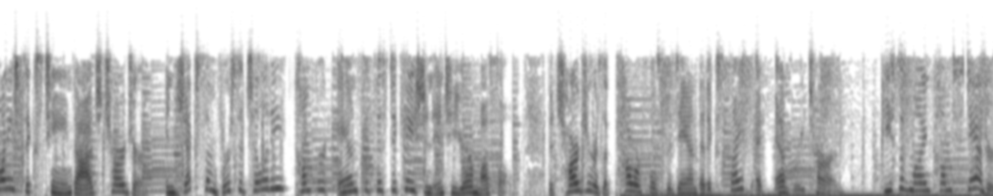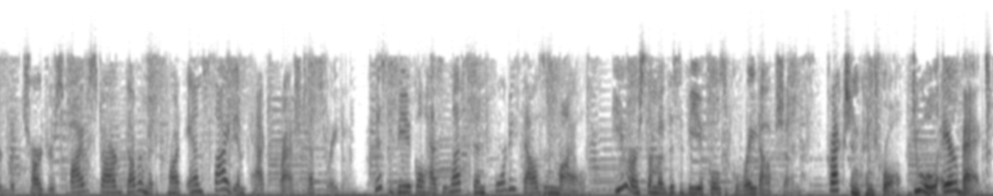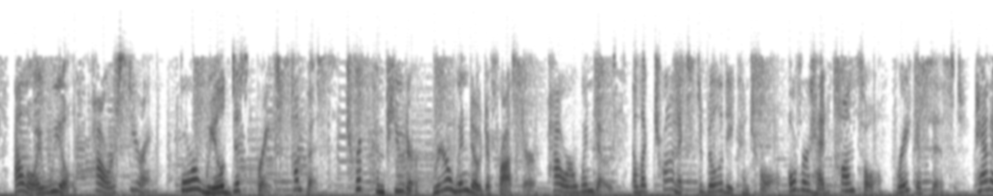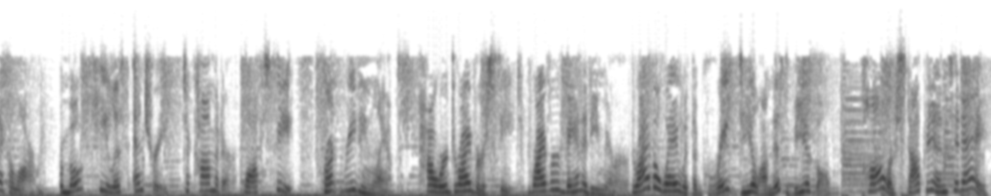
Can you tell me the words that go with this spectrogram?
2016 Dodge Charger. Inject some versatility, comfort, and sophistication into your muscle. The Charger is a powerful sedan that excites at every turn. Peace of mind comes standard with Charger's five-star government front and side impact crash test rating. This vehicle has less than 40,000 miles. Here are some of this vehicle's great options. Traction control, dual airbags, alloy wheels, power steering, four-wheel disc brakes, compass, trip computer, rear window defroster, power windows, electronic stability control, overhead console, brake assist, panic alarm, remote keyless entry, tachometer, cloth seats, front reading lamps, power driver's seat, driver vanity mirror. Drive away with a great deal on this vehicle. Call or stop in today.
